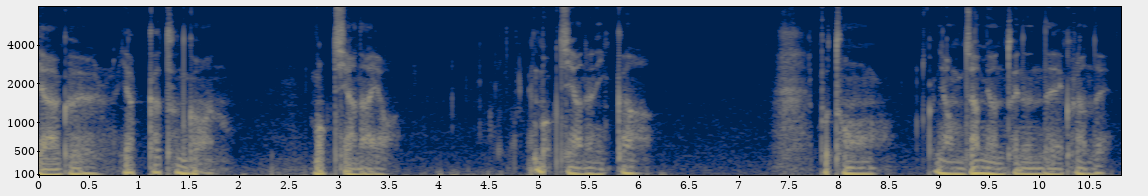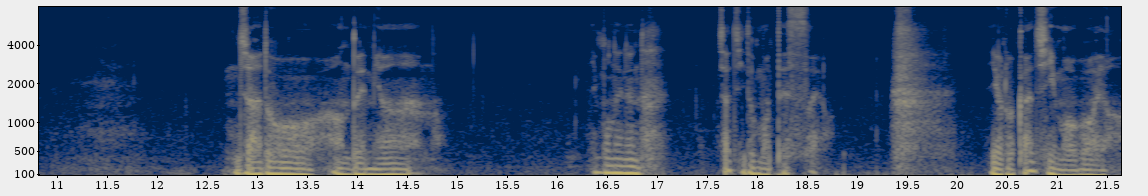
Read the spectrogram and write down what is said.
약을 약 같은 건 먹지 않아요. 먹지 않으니까 보통 그냥 자면 되는데 그런데 자도 안 되면 이번에는 자지도 못했어요. 여러 가지 먹어요.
